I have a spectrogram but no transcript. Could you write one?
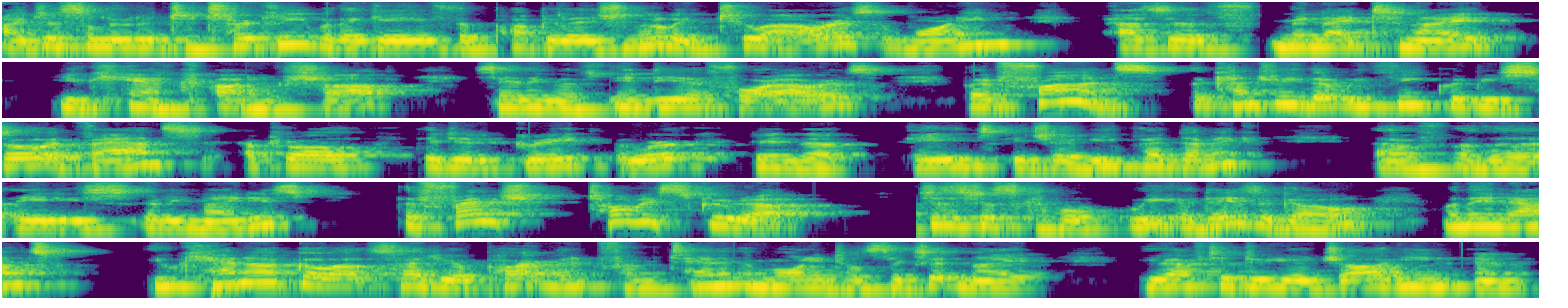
I just alluded to Turkey, where they gave the population literally two hours warning. As of midnight tonight, you can't go out and shop. Same thing with India, four hours. But France, the country that we think would be so advanced, after all, they did great work in the AIDS, HIV pandemic of, of the 80s, early 90s. The French totally screwed up just just a couple weeks, uh, days ago when they announced you cannot go outside your apartment from 10 in the morning till 6 at night. You have to do your jogging and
